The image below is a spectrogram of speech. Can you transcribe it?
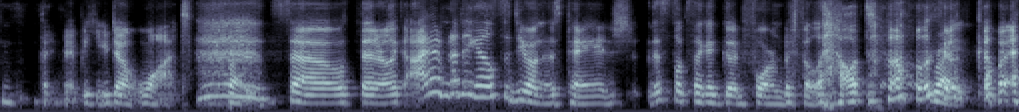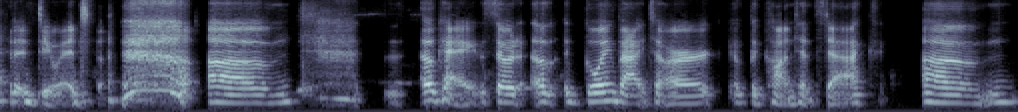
that maybe you don't want. Right. So that are like, I have nothing else to do on this page. This looks like a good form to fill out. right. go, ahead and do it. um, okay, so uh, going back to our the content stack. Um,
